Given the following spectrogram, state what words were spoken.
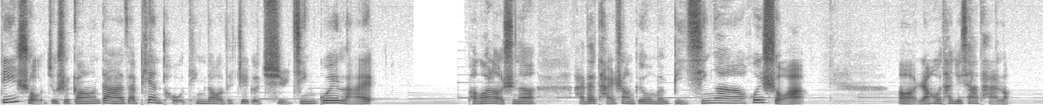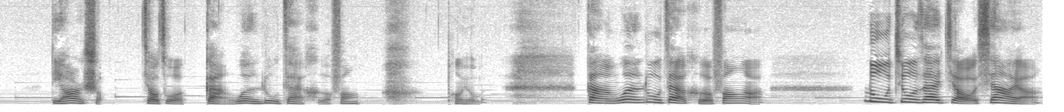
第一首就是刚刚大家在片头听到的这个《取经归来》，庞宽老师呢还在台上给我们比心啊、挥手啊，啊，然后他就下台了。第二首叫做《敢问路在何方》，朋友们，敢问路在何方啊？路就在脚下呀。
